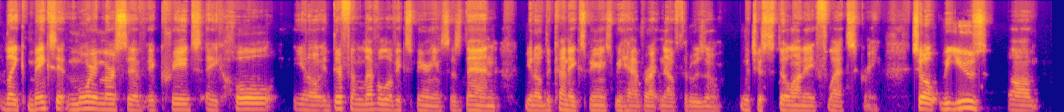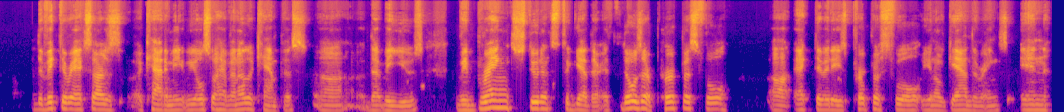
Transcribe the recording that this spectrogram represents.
like makes it more immersive. It creates a whole you know a different level of experiences than you know the kind of experience we have right now through Zoom which is still on a flat screen. So we use um, the Victory XR's Academy. We also have another campus uh, that we use. We bring students together. Those are purposeful uh, activities, purposeful, you know, gatherings in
